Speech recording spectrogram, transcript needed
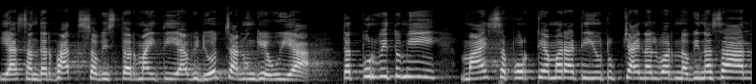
या संदर्भात सविस्तर माहिती या व्हिडिओत जाणून घेऊया. तत्पूर्वी तुम्ही माय सपोर्ट या मराठी यूट्यूब चॅनलवर नवीन असाल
